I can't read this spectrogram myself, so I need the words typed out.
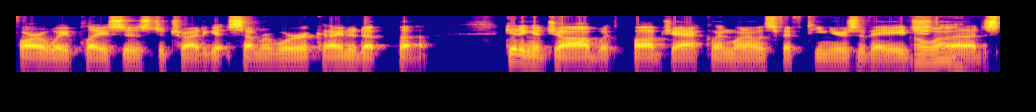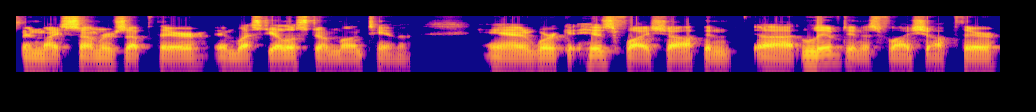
faraway places to try to get summer work. I ended up uh, getting a job with Bob Jacklin when I was 15 years of age oh, wow. uh, to spend my summers up there in West Yellowstone, Montana, and work at his fly shop and uh, lived in his fly shop there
